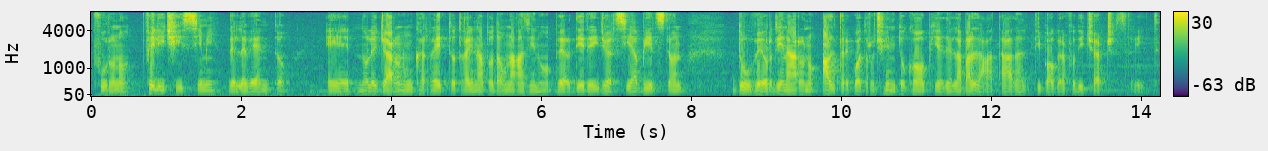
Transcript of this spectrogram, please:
furono felicissimi dell'evento e noleggiarono un carretto trainato da un asino per dirigersi a Bilston dove ordinarono altre 400 copie della ballata dal tipografo di Church Street.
